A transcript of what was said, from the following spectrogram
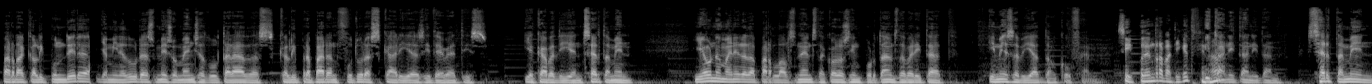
per la que li pondera llaminadures més o menys adulterades que li preparen futures càries i diabetis. I acaba dient, certament, hi ha una manera de parlar als nens de coses importants de veritat, i més aviat del que ho fem. Sí, podem repetir aquest I final? tant, i tant, i tant. Certament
